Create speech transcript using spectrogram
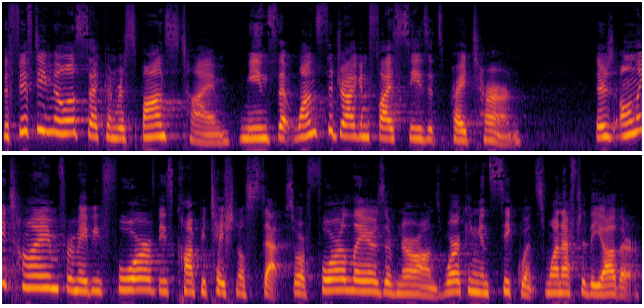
The 50 millisecond response time means that once the dragonfly sees its prey turn, there's only time for maybe four of these computational steps, or four layers of neurons working in sequence, one after the other,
